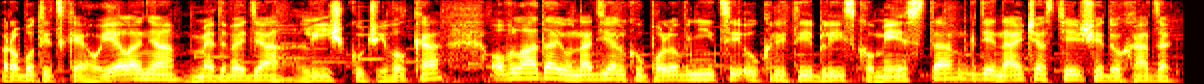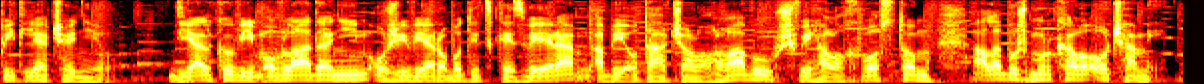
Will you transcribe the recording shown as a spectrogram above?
Robotického jelenia, medveďa, líšku či vlka ovládajú na diaľku polovníci ukrytí blízko miesta, kde najčastejšie dochádza k pytliačeniu. Diaľkovým ovládaním oživia robotické zviera, aby otáčalo hlavu, švihalo chvostom alebo žmurkalo očami.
